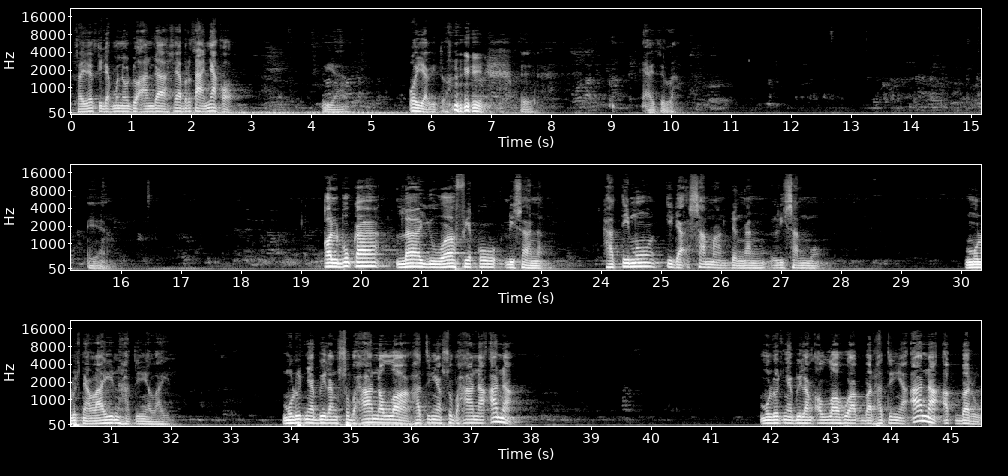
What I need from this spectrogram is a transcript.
Saya tidak menuduh Anda, saya bertanya kok. Iya. Oh ya gitu. ya itulah. Iya. Qalbuka la yuwafiqu lisana. Hatimu tidak sama dengan lisanmu. Mulutnya lain, hatinya lain. Mulutnya bilang subhanallah, hatinya subhana ana. Mulutnya bilang Allahu Akbar, hatinya ana akbaru.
